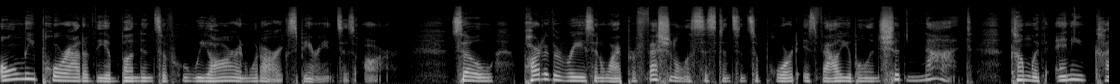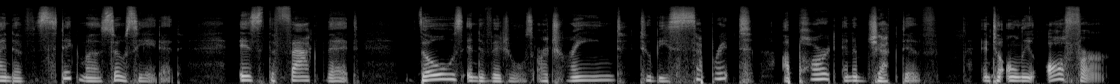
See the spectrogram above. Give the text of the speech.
only pour out of the abundance of who we are and what our experiences are. So, part of the reason why professional assistance and support is valuable and should not come with any kind of stigma associated is the fact that those individuals are trained to be separate, apart, and objective, and to only offer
